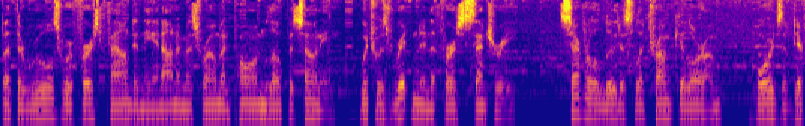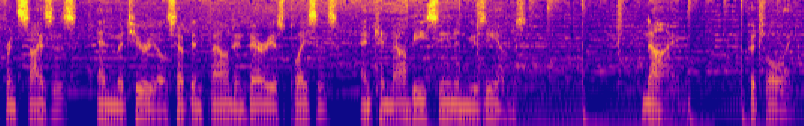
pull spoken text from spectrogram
but the rules were first found in the anonymous Roman poem Laus Pisonis, which was written in the 1st century. Several ludus latrunculorum, boards of different sizes, and materials have been found in various places, and can now be seen in museums. 9. Patoli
